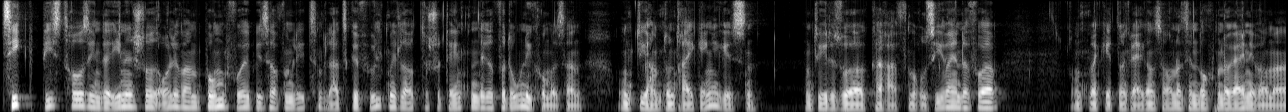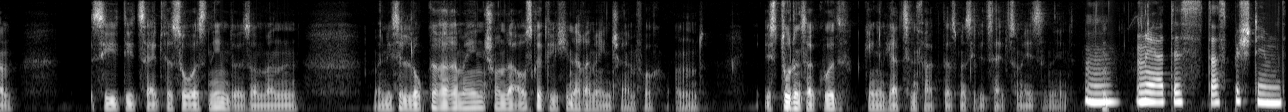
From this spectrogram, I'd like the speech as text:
zig Bistros in der Innenstadt, alle waren bummvoll bis auf den letzten Platz gefüllt mit lauter Studenten, die gerade von der Uni gekommen sind. Und die haben dann drei Gänge gegessen und jeder so eine Karaffen Roséwein davor. Und man geht dann gleich ganz anders den Nachmittag rein, wenn man sich die Zeit für sowas nimmt. Also man, man ist ein lockerer Mensch und ein ausgeglichenerer Mensch einfach. Und es tut uns auch gut gegen einen Herzinfarkt, dass man sich die Zeit zum Essen nimmt. Mhm. Ja, das, das bestimmt.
